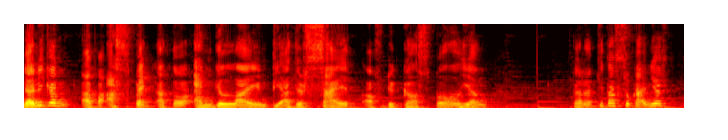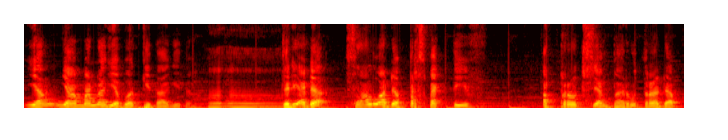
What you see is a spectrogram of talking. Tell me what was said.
Nah ini kan apa aspek atau angle lain the other side of the gospel yang karena kita sukanya yang nyaman aja buat kita gitu. Heeh. Jadi ada selalu ada perspektif approach yang baru terhadap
